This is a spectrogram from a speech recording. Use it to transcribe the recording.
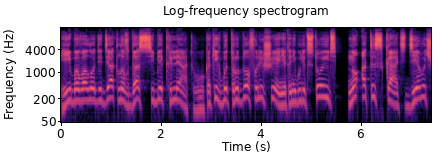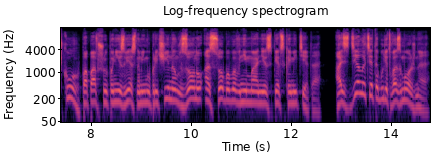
Ибо Володя Дятлов даст себе клятву, каких бы трудов и лишений это не будет стоить, но отыскать девочку, попавшую по неизвестным ему причинам в зону особого внимания спецкомитета. А сделать это будет возможно,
